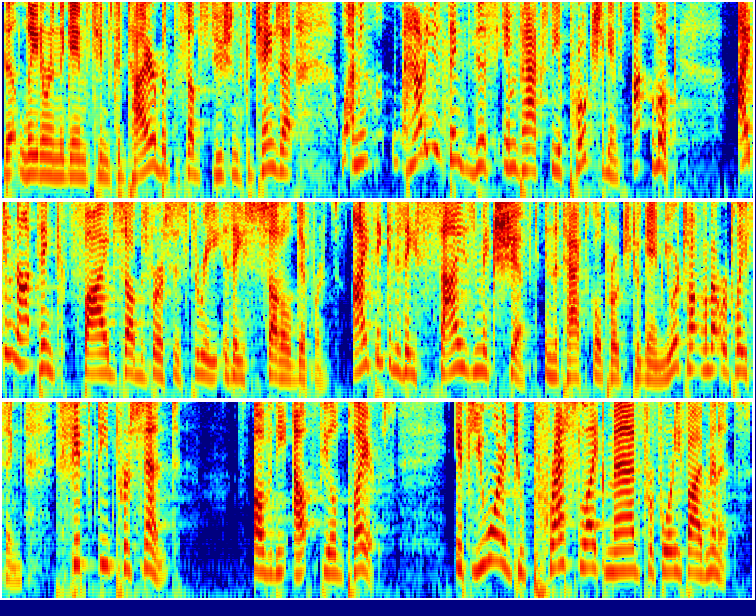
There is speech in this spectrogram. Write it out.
That later in the games teams could tire, but the substitutions could change that. Well, I mean, how do you think this impacts the approach to games? I, look, I do not think five subs versus three is a subtle difference. I think it is a seismic shift in the tactical approach to a game. You are talking about replacing 50% of the outfield players. If you wanted to press like mad for 45 minutes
